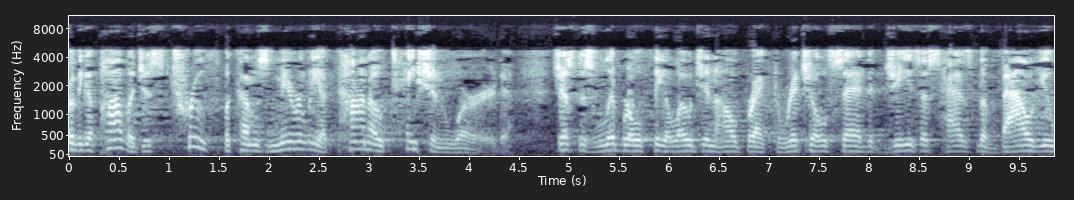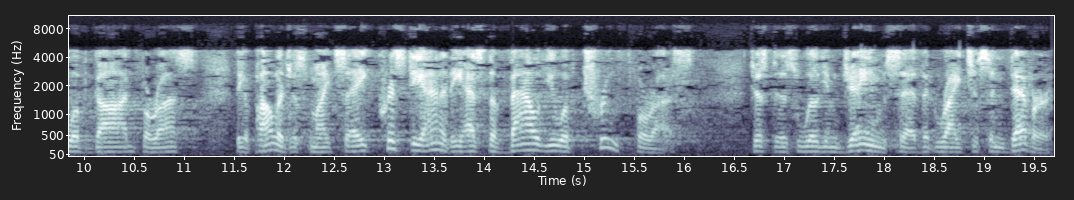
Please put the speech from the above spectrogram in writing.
for the apologist, truth becomes merely a connotation word. Just as liberal theologian Albrecht Ritschl said, Jesus has the value of God for us, the apologist might say, Christianity has the value of truth for us. Just as William James said that righteous endeavor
